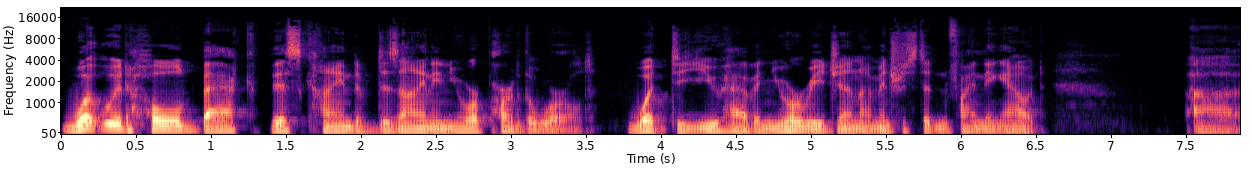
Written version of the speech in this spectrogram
What would hold back this kind of design in your part of the world? What do you have in your region? I'm interested in finding out. Uh,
